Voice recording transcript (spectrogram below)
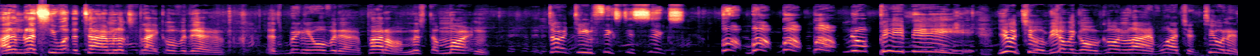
And let's see what the time looks like over there. Let's bring it over there. Panel, Mr. Martin. 1366. Boop, boop, boop, boop. No PB. YouTube, here we go. Going live. Watch it. Tune in.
